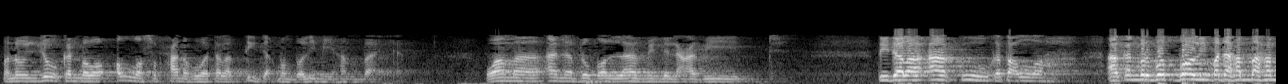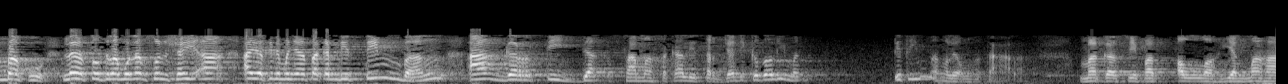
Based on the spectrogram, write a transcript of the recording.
menunjukkan bahwa Allah Subhanahu wa taala tidak mendolimi hambanya. Wa ma ana bidhallamin lil abid. Tidaklah aku kata Allah akan berbuat zalim pada hamba-hambaku. La tudlamu nafsun syai'a. Ayat ini menyatakan ditimbang agar tidak sama sekali terjadi kezaliman. Ditimbang oleh Allah taala. Maka sifat Allah yang maha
